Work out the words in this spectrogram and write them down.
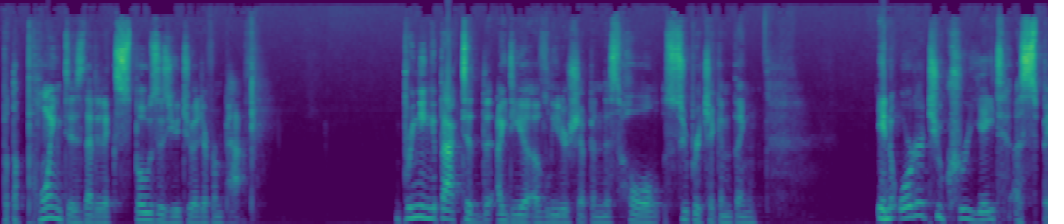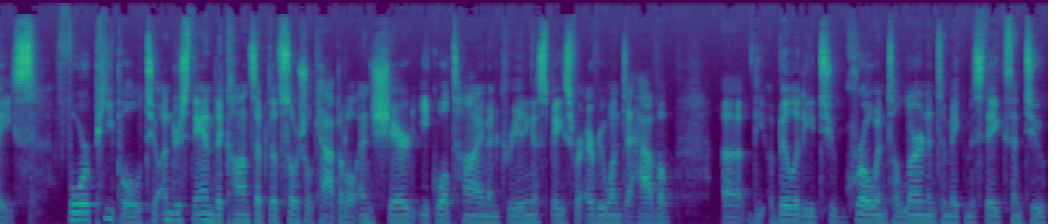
But the point is that it exposes you to a different path. Bringing it back to the idea of leadership and this whole super chicken thing, in order to create a space for people to understand the concept of social capital and shared equal time and creating a space for everyone to have a, uh, the ability to grow and to learn and to make mistakes and to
